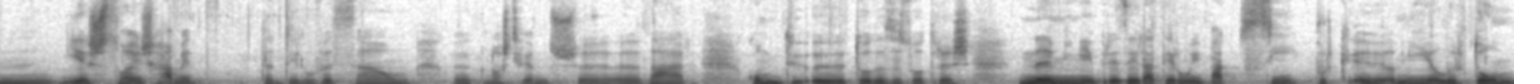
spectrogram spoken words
um, e as sessões realmente tanto a inovação uh, que nós tivemos uh, a dar, como de uh, todas as outras, na minha empresa irá ter um impacto sim, porque a mim alertou-me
